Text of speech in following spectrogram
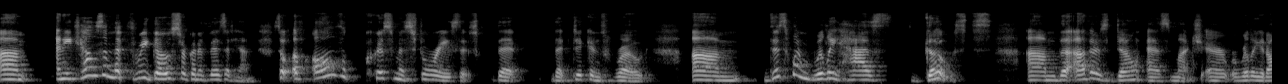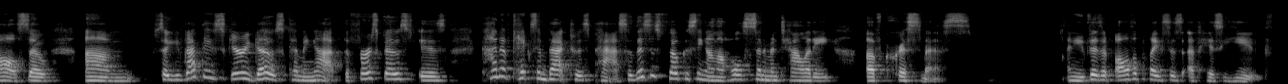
Um, and he tells him that three ghosts are going to visit him. So of all the Christmas stories that, that that Dickens wrote. Um, this one really has ghosts. Um, the others don't as much or really at all. So, um, so you've got these scary ghosts coming up. The first ghost is kind of takes him back to his past. So this is focusing on the whole sentimentality of Christmas. And you visit all the places of his youth.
